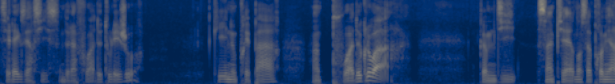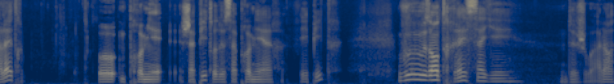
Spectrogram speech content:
C'est l'exercice de la foi de tous les jours qui nous prépare un poids de gloire. Comme dit Saint Pierre dans sa première lettre, au premier chapitre de sa première épître, vous en tressaillez de joie. Alors,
